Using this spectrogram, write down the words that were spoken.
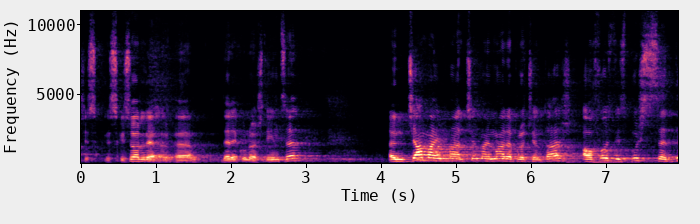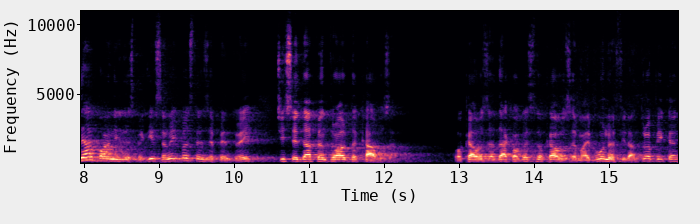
și scrisorile uh, de recunoștință, în cea mai mare, cel mai mare procentaj au fost dispuși să dea banii respectivi, să nu-i păstreze pentru ei, ci să dea pentru o altă cauză. O cauză, dacă au găsit o cauză mai bună, filantropică,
